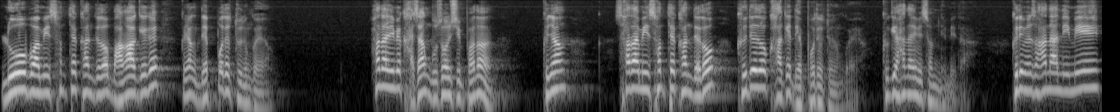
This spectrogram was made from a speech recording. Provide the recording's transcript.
르호보암이 선택한 대로 망하게 그냥 내버려 두는 거예요. 하나님의 가장 무서운 심판은 그냥 사람이 선택한 대로 그대로 가게 내버려 두는 거예요. 그게 하나님의 섭리입니다. 그러면서 하나님이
